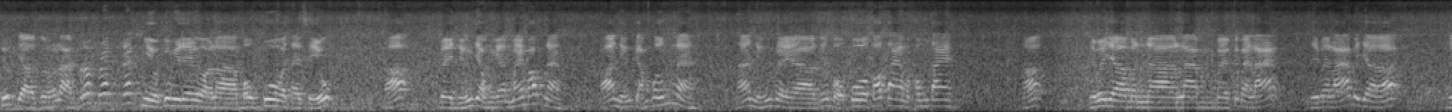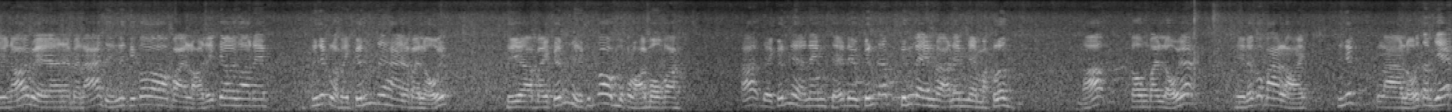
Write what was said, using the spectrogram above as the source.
trước giờ Cường đã làm rất rất rất nhiều cái video gọi là bầu cua và tài xỉu. Đó, về những dòng máy móc nè Đó, những cảm ứng nè Đó, những về cái bộ cua có tan và không tan Đó, thì bây giờ mình làm về cái bài lá. Thì bài lá bây giờ thì nói về bài lá thì nó chỉ có vài loại để chơi thôi anh em. Thứ nhất là bài kính, thứ hai là bài lỗi. Thì bài kính thì cũng có một loại một à đó, đề kính thì anh em sẽ đeo kính áp kính len vào anh em nhà mặt lưng. Đó còn bài lỗi á, thì nó có ba loại. Thứ nhất là lỗi tam giác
